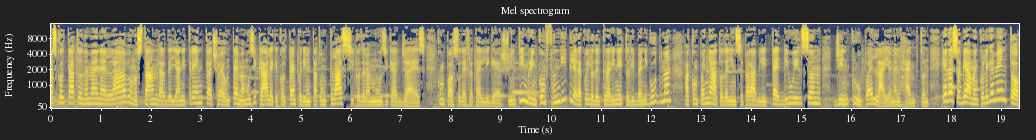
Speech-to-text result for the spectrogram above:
ascoltato The Man I Love, uno standard degli anni 30, cioè un tema musicale che col tempo è diventato un classico della musica jazz, composto dai fratelli Gershwin. Il timbro inconfondibile era quello del clarinetto di Benny Goodman, accompagnato dagli inseparabili Teddy Wilson, Gene Krupa e Lionel Hampton. E adesso abbiamo in collegamento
